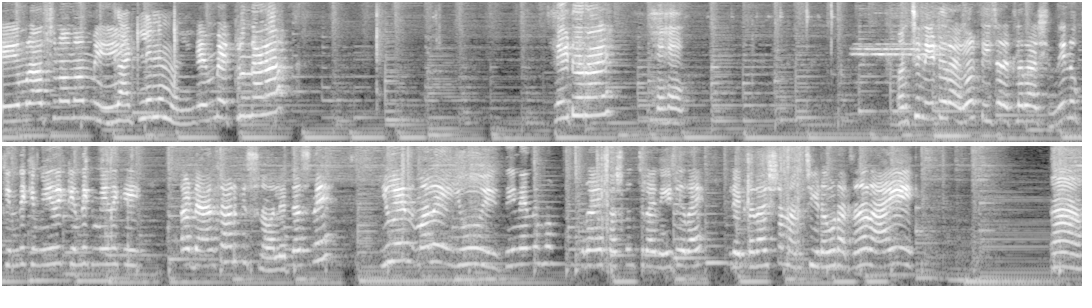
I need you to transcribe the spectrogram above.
ఏం రాస్తున్నావు మమ్మీ? గట్లనే మళ్ళీ. ఏం ఎట్లుందాడా? నీట్ రాయ్. మంచి నీట్ రాయగా టీచర్ ఎట్లా రాసింది? నువ్వు కిందికి మీది కిందికి మీదికి. డాన్స్ ఆడిపిస్తున్నావు లెటర్స్ని? యూ మళ్ళీ యూ దీని రాయి ఫస్ట్ నుంచి రాయి నీట్ రాయి. ఎట్లా రాసిన మంచి ఇడ కూడా అట్లా రాయి. రాయి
